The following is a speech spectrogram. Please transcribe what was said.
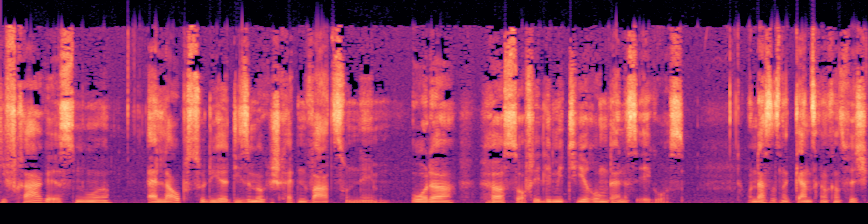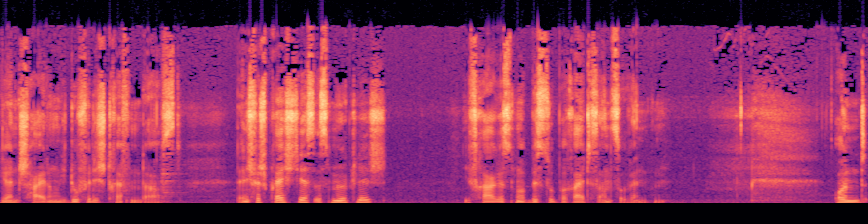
Die Frage ist nur, erlaubst du dir, diese Möglichkeiten wahrzunehmen? Oder hörst du auf die Limitierung deines Egos? Und das ist eine ganz, ganz, ganz wichtige Entscheidung, die du für dich treffen darfst. Denn ich verspreche dir, es ist möglich. Die Frage ist nur, bist du bereit, es anzuwenden? Und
